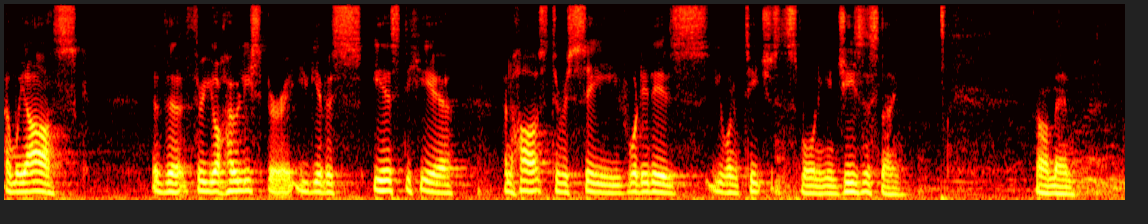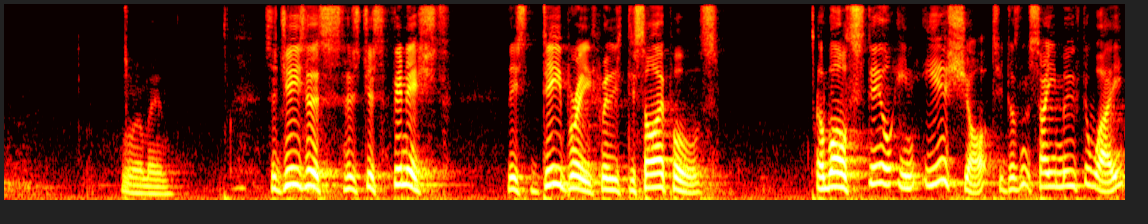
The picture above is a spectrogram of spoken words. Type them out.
and we ask that through your Holy Spirit you give us ears to hear and hearts to receive what it is you want to teach us this morning. In Jesus' name. Amen. Amen. So Jesus has just finished this debrief with his disciples. And while still in earshot, it doesn't say he moved away,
